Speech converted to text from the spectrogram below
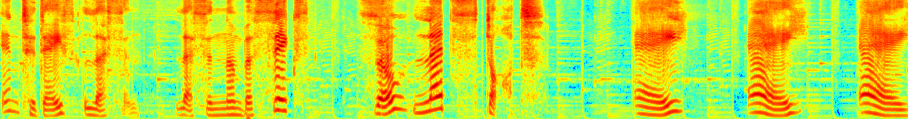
in today's lesson. Lesson number six. So, let's start. A, A, A.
